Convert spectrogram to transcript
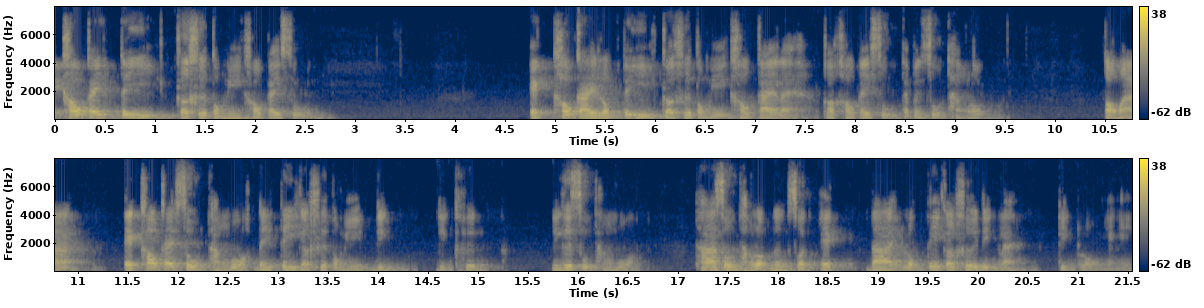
x เข้าใกล้ตี้ก็คือตรงนี้เข้าใกล้ศูนย์ x เข้าใกล้ลบตี้ก็คือตรงนี้เข้าใกล้อะไรก็เข้าใกล้ศูนย์แต่เป็นศูนย์ทางลบ ต่อมา x เข้าใกล้ศูนย์ทางบวกได้ตี้ก็คือตรงนี้ดิ่งดิ่งขึ้น นี่คือศูนย์ทางบวก ถ้าศูนย์ทางลบหนึ่งส่วน x ได้ลบตี้ก็คือดิ่งและดิ่งลงอย่างนี้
